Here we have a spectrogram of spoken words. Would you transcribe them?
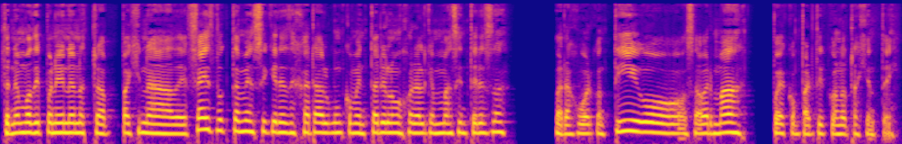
Tenemos disponible nuestra página de Facebook también, si quieres dejar algún comentario, a lo mejor alguien más se interesa para jugar contigo o saber más, puedes compartir con otra gente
